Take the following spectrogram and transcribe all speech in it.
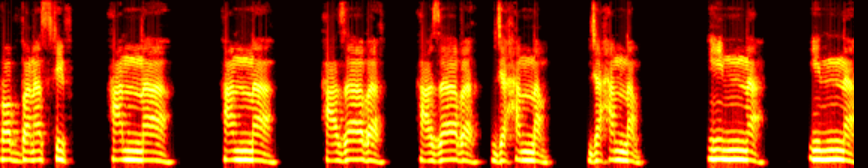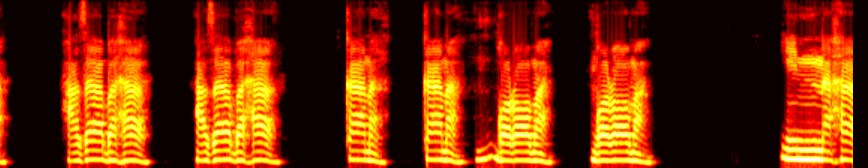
রব্বানা শ্রীফ আন্না আন্না আজাবা আজাবা জাহান্নাম জাহান্নাম। ইন্না ইন্না আজাবাহা আজাবাহা কানা কানা গরমা গরমা ইন্নাহা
